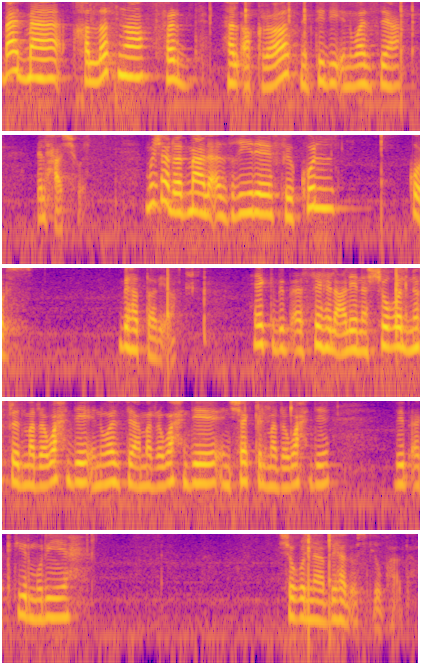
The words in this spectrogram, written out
بعد ما خلصنا فرد هالأقراص نبتدي نوزع الحشوة. مجرد معلقة صغيرة في كل قرص بهالطريقة. هيك بيبقى سهل علينا الشغل. نفرد مرة واحدة نوزع مرة واحدة نشكل مرة واحدة. بيبقى كتير مريح شغلنا بهالأسلوب هذا.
